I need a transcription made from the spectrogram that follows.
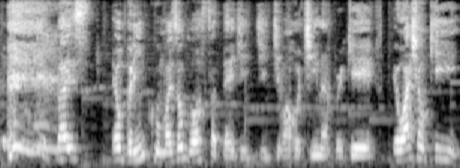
mas eu brinco, mas eu gosto até de, de, de uma rotina, porque eu acho que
